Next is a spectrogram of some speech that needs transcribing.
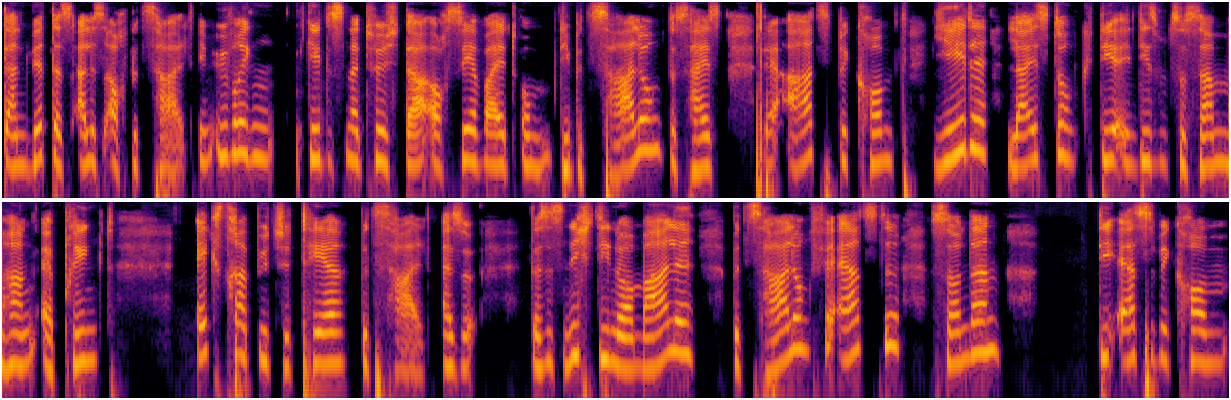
dann wird das alles auch bezahlt. Im Übrigen geht es natürlich da auch sehr weit um die Bezahlung. Das heißt, der Arzt bekommt jede Leistung, die er in diesem Zusammenhang erbringt, extra budgetär bezahlt. Also das ist nicht die normale Bezahlung für Ärzte, sondern die Ärzte bekommen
